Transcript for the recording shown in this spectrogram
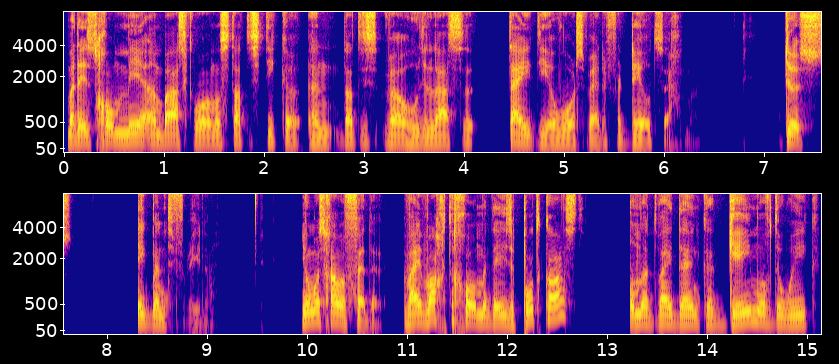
Maar er is gewoon meer aan basketbal dan statistieken. En dat is wel hoe de laatste tijd die awards werden verdeeld, zeg maar. Dus, ik ben tevreden. Jongens, gaan we verder. Wij wachten gewoon met deze podcast, omdat wij denken Game of the Week,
